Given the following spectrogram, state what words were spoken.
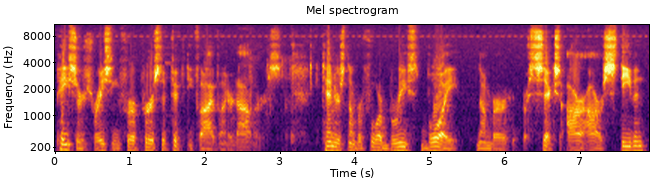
Pacers racing for a purse of $5,500. Contenders number 4, Briefs Boy, number 6, R.R. Steven,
